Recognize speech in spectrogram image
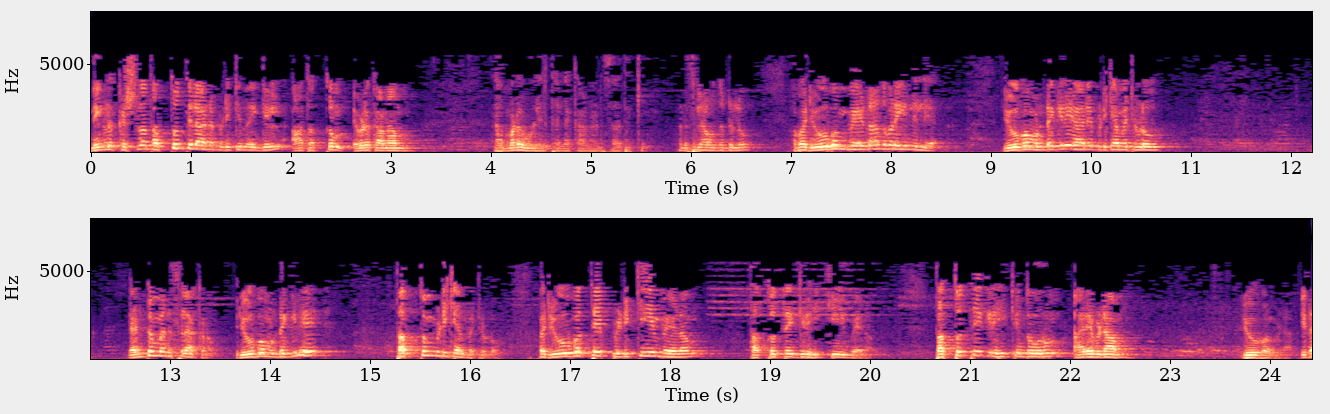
നിങ്ങൾ കൃഷ്ണ തത്വത്തിലാണ് പിടിക്കുന്നതെങ്കിൽ ആ തത്വം എവിടെ കാണാം? നമ്മുടെ ഉള്ളിൽ തന്നെ കാണാൻ സാധിക്കും. മനസ്സിലാവുന്നുണ്ടല്ലോ? അപ്പൊ രൂപം വേണ്ട എന്ന് പറയുന്നില്ല. രൂപമുണ്ടെങ്കിലേ ആരെ പിടിക്കാൻ പറ്റുള്ളൂ? രണ്ടും മനസ്സിലാക്കണം. രൂപമുണ്ടെങ്കിലേ തത്വം പിടിക്കാൻ പറ്റുള്ളൂ. അപ്പൊ രൂപത്തെ പിടിക്കുകയും വേണം തത്വത്തെ ഗ്രഹിക്കുകയും വേണം. തത്വത്തെ ഗ്രഹിക്കും തോറും ആരെ വിടാം? രൂപം വിടാം. ഇത്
